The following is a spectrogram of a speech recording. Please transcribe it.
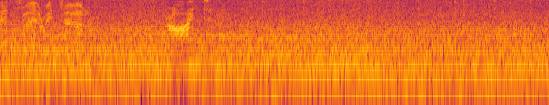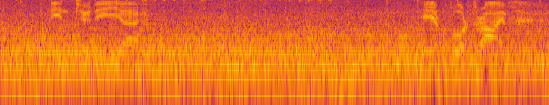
That's where we turn right. Into the uh, Airport Drive.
